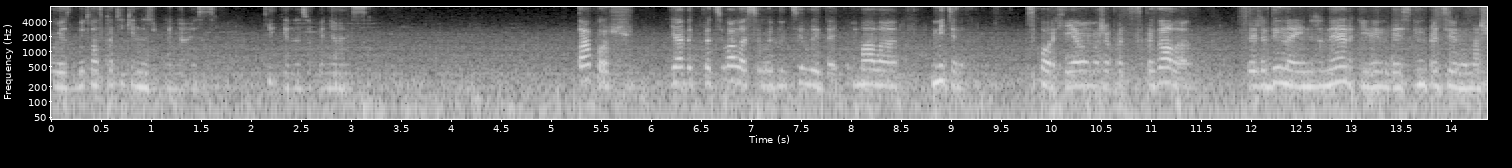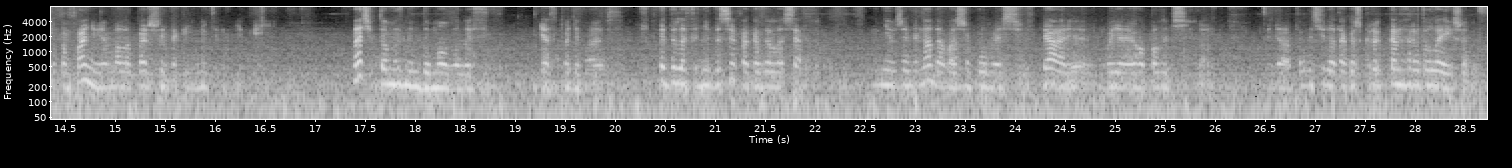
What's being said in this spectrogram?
Поїзд, будь ласка, тільки не зупиняйся. Тільки не зупиняйся. Також я відпрацювала сьогодні цілий день. Мала мітинг з Хорхі, я вам вже про це сказала. Це людина інженер, і він десь він працює на нашу компанію. Я мала перший такий мітинг, який. Начебто ми з ним домовились. Я сподіваюся. Ходила сьогодні до шефа, казала, шеф, мені вже не треба ваша допомога в піарі, бо я його отримала. Я отримала також congratulations.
